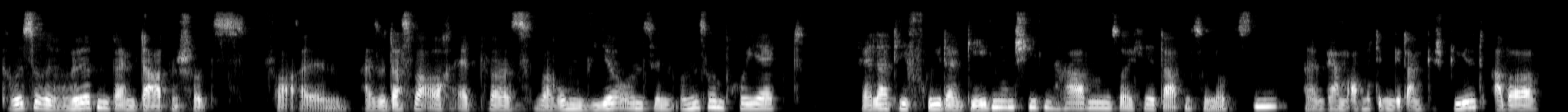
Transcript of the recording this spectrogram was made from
größere Hürden beim Datenschutz vor allem. Also das war auch etwas, warum wir uns in unserem Projekt relativ früh dagegen entschieden haben, solche Daten zu nutzen. Äh, wir haben auch mit dem Gedanken gespielt, aber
